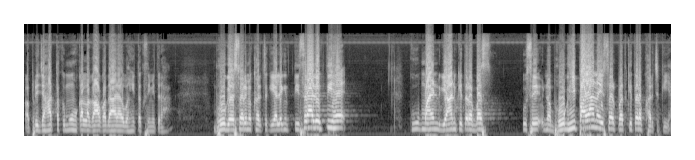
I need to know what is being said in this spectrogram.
اپنی جہاں تک منہ کا لگاؤ کا دائرہ ہے، وہیں تک سیمت رہا۔ بھوگ ایشور میں خرچ کیا، لیکن تیسرا ویکتی ہے، کوپ مائنڈ گیان کی طرف بس اسے نہ بھوگ ہی پایا، نہ ایشور پد کی طرف خرچ کیا۔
